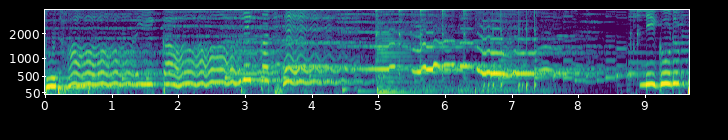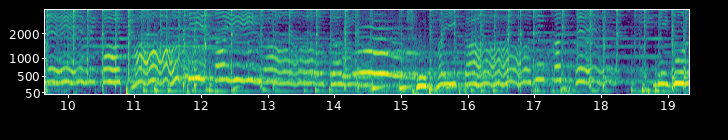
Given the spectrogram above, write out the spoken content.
সুধাই কার কাছে? নিগুড় প্রেম কথাটি জমি সুধাই কার কাছে? নিগুড়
